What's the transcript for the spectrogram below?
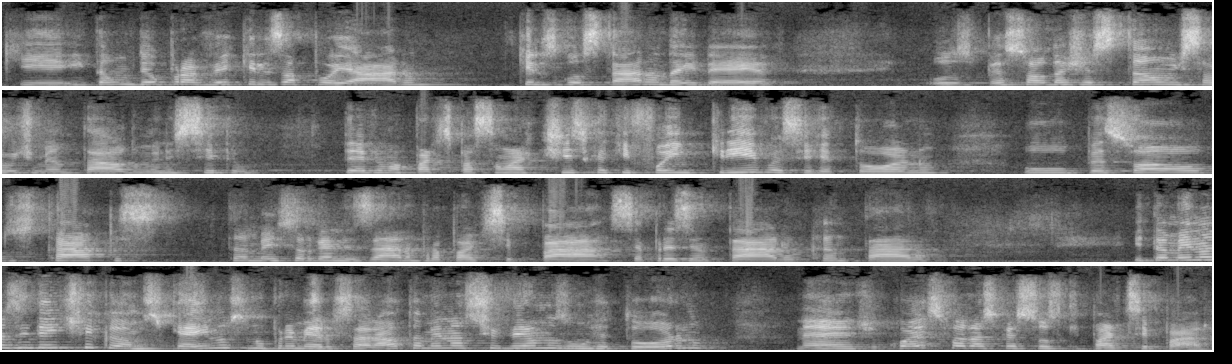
que então deu para ver que eles apoiaram, que eles gostaram da ideia. O pessoal da gestão em saúde mental do município teve uma participação artística que foi incrível esse retorno. O pessoal dos CAPs também se organizaram para participar, se apresentaram, cantaram. E também nós identificamos, que aí no, no, primeiro sarau também nós tivemos um retorno né, de quais foram as pessoas que participaram.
